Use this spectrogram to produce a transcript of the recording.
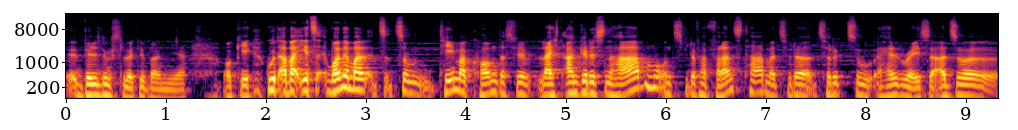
Bildungslücke bei mir. Okay, gut, aber jetzt wollen wir mal zum Thema kommen, das wir leicht angerissen haben, uns wieder verfranst haben, jetzt wieder zurück zu Hellraiser. Also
